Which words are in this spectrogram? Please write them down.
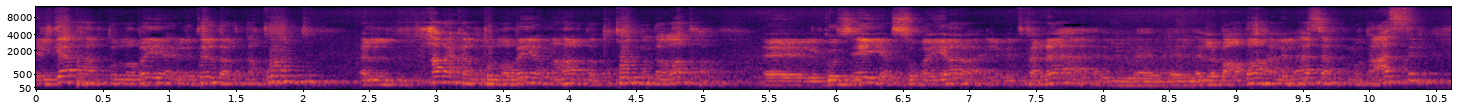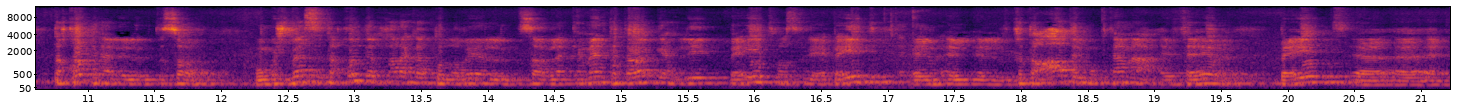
الجبهة الطلابية اللي تقدر تقود الحركة الطلابية النهارده تقود نضالاتها آه، الجزئية الصغيرة اللي متفرقة ال- ال- اللي بعضها للأسف متعثر تقودها للانتصار. ومش بس تقود الحركة الطلابية للانتصار لا كمان تتوجه لبقية بقيه ال- ال- القطاعات المجتمع الثائرة. بقيه آه، آه،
